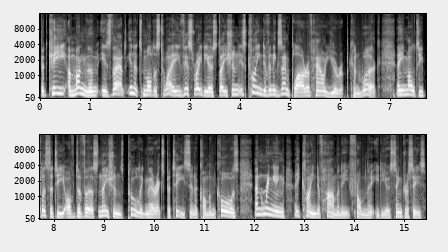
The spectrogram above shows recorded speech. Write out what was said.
But key among them is that, in its modest way, this radio station is kind of an exemplar of how Europe can work a multiplicity of diverse nations pooling their expertise expertise in a common cause and wringing a kind of harmony from their idiosyncrasies.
